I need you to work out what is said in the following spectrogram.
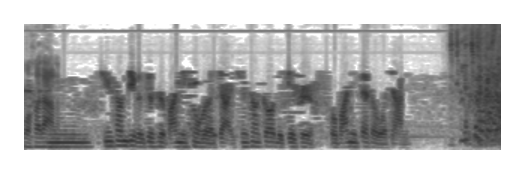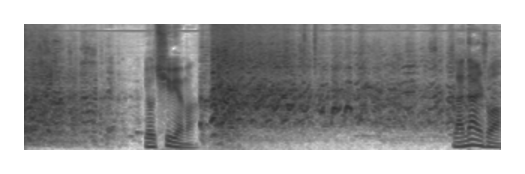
我喝大了。嗯，情商低的就是把你送回了家里，情商高的就是我把你带到我家里。有区别吗？蓝蛋说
